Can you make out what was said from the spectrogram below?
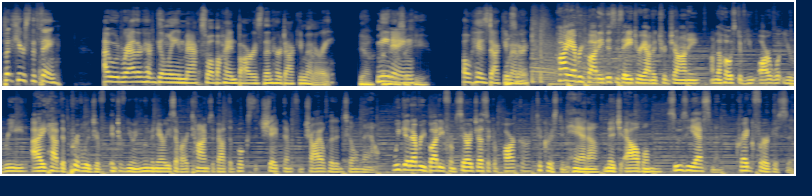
but here's the thing. I would rather have Ghislaine Maxwell behind bars than her documentary. Yeah. I think it was a Meaning- he. Oh, his documentary. Hi, everybody. This is Adriana Trigiani. I'm the host of You Are What You Read. I have the privilege of interviewing luminaries of our times about the books that shaped them from childhood until now. We get everybody from Sarah Jessica Parker to Kristin Hannah, Mitch Albom, Susie Essman, Craig Ferguson,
